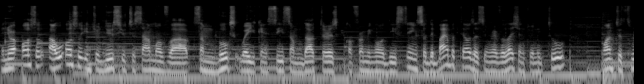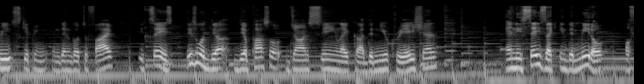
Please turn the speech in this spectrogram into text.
And you are also I will also introduce you to some of uh, some books where you can see some doctors confirming all these things. So the Bible tells us in Revelation 22, 1 to 3, skipping and then go to 5 it says this was the the apostle John seeing like uh, the new creation, and he says like in the middle of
